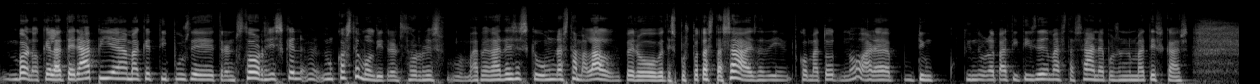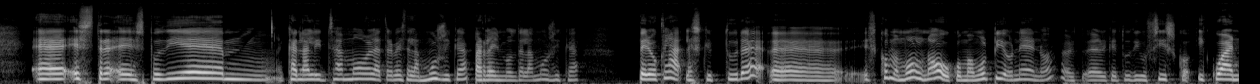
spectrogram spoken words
bueno, que la teràpia amb aquest tipus de trastorns, és que em costa molt dir trastorns, a vegades és que un està malalt, però després pot estar sa, és a dir, com a tot, no? Ara tinc, tinc una hepatitis i demà està sana, doncs en el mateix cas. Eh, es, es podia mm, canalitzar molt a través de la música, parla ell molt de la música, però clar, l'escriptura eh, és com a molt nou, com a molt pioner, no? El, el que tu dius, Cisco. I quan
